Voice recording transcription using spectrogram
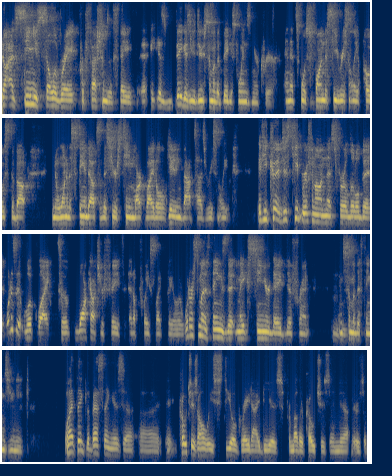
know, I've seen you celebrate professions of faith eh, eh, as big as you do some of the biggest wins in your career, and it was fun to see recently a post about, you know, one of the standouts of this year's team, Mark Vital, getting baptized recently. If you could just keep riffing on this for a little bit, what does it look like to walk out your faith at a place like Baylor? What are some of the things that make senior day different mm-hmm. and some of the things unique? Well, I think the best thing is uh, uh, coaches always steal great ideas from other coaches. And uh, there's a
